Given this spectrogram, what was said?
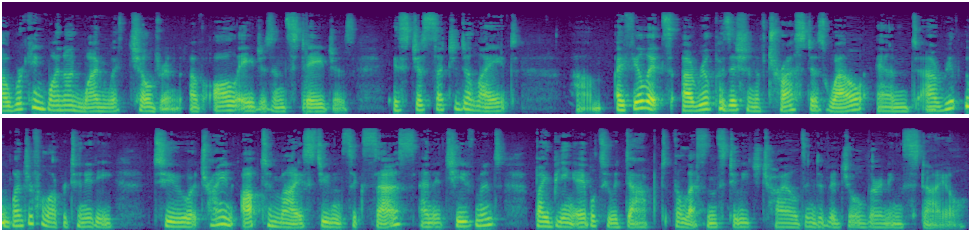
uh, working one on one with children of all ages and stages is just such a delight. Um, I feel it's a real position of trust as well, and a really wonderful opportunity to try and optimize student success and achievement by being able to adapt the lessons to each child's individual learning style.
